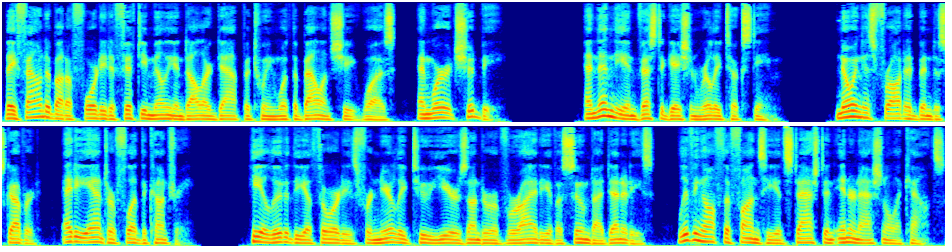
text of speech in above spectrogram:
They found about a 40 to 50 million dollar gap between what the balance sheet was, and where it should be. And then the investigation really took steam. Knowing his fraud had been discovered, Eddie Antar fled the country. He eluded the authorities for nearly two years under a variety of assumed identities, living off the funds he had stashed in international accounts.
